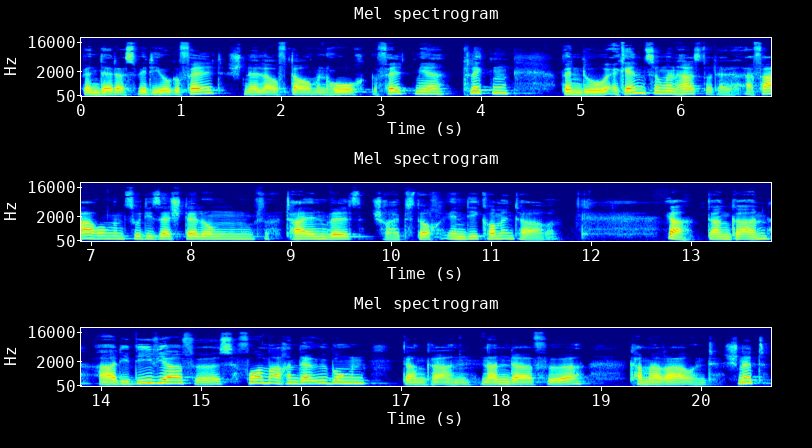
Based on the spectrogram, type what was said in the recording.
Wenn dir das Video gefällt, schnell auf Daumen hoch gefällt mir klicken. Wenn du Ergänzungen hast oder Erfahrungen zu dieser Stellung teilen willst, schreib's doch in die Kommentare. Ja, danke an Adi Divya fürs Vormachen der Übungen, danke an Nanda für Kamera und Schnitt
